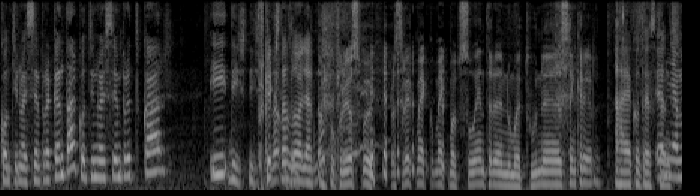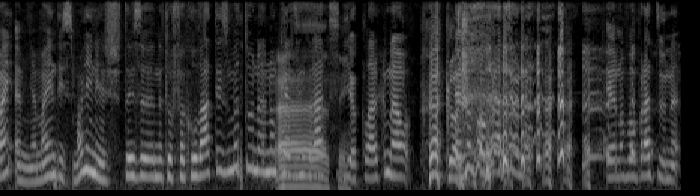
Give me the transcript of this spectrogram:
continuei sempre a cantar, continuei sempre a tocar e diz, diz. Porquê é que estás a olhar? Não, estou curioso para saber como é, que- como é que uma pessoa entra numa tuna sem querer. Ah, acontece A tanto. minha mãe, a minha mãe disse-me: Olha Inês, tens a- na tua faculdade tens uma tuna, não queres Ah, entrar? sim. E eu, claro que não, eu não vou para a tuna. Eu não vou para a tuna.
